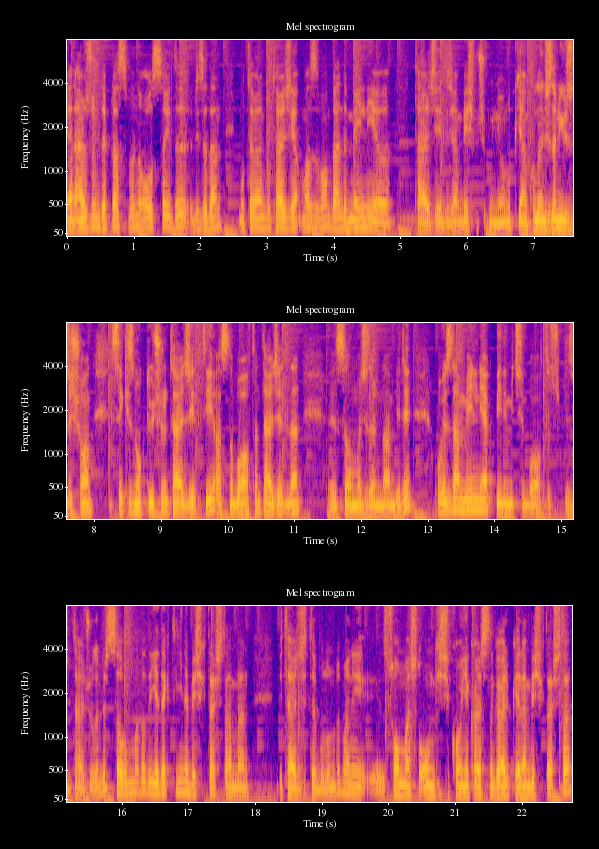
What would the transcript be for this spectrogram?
Yani Erzurum deplasmanı olsaydı Rize'den muhtemelen bu tercih yapmazdım ama ben de Melniak'ı tercih edeceğim 5,5 milyonluk. Yani kullanıcıların yüzde şu an 8.3'ünü tercih ettiği aslında bu haftanın tercih edilen e, savunmacılarından biri. O yüzden Melniak benim için bu hafta sürpriz bir tercih olabilir. Savunmada da yedekte yine Beşiktaş'tan ben bir tercihte bulundum. Hani e, son maçta 10 kişi Konya karşısında galip gelen Beşiktaş'ta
